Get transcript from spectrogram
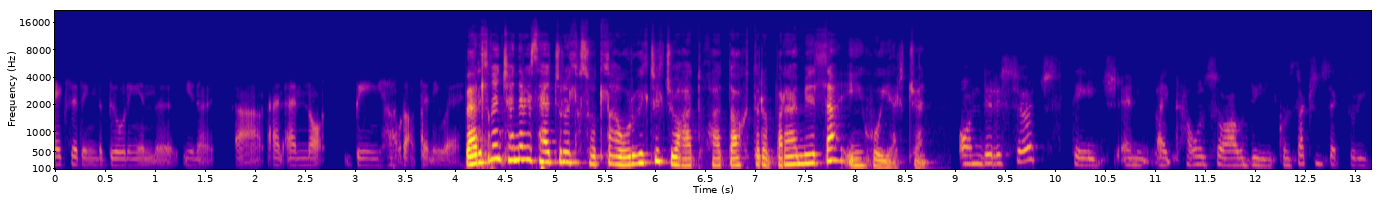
exiting the building in the you know uh, and and not being held up anywhere. Барилгын чанарыг сайжруулах судалгаа үргэлжилж байгаа тухай доктор Брамела ийхүү ярьж байна on the research stage and like also how the construction sector is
